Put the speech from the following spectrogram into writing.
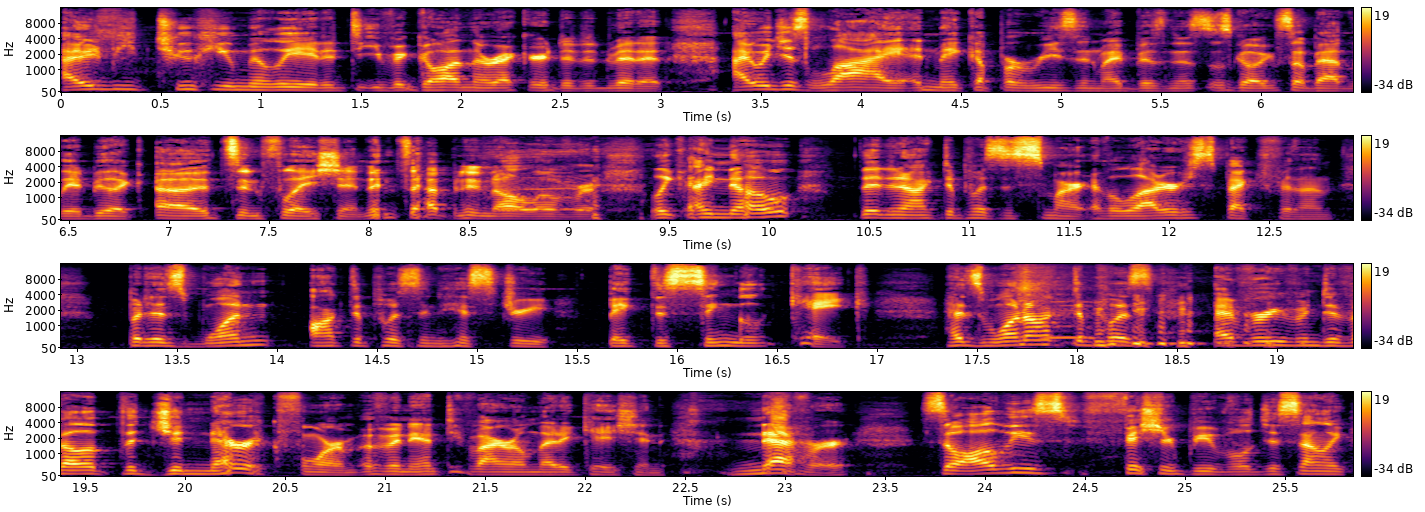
I would be too humiliated to even go on the record and admit it. I would just lie and make up a reason my business was going so badly. I'd be like, uh, it's inflation. It's happening all over. Like I know that an octopus is smart. I have a lot of respect for them. But has one octopus in history baked a single cake? Has one octopus ever even developed the generic form of an antiviral medication? Never. So all these fisher people just sound like,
